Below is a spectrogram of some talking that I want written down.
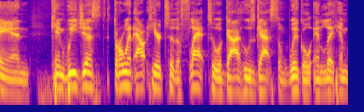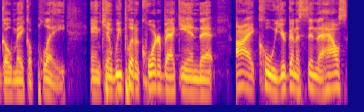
And can we just throw it out here to the flat to a guy who's got some wiggle and let him go make a play? And can we put a quarterback in that? All right, cool. You're going to send the house.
